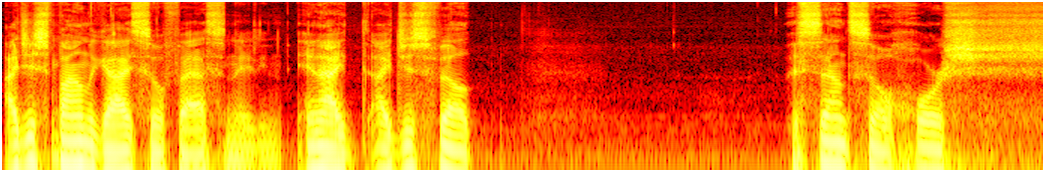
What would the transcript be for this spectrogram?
I just found the guy so fascinating, and I I just felt this sounds so hoarse.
